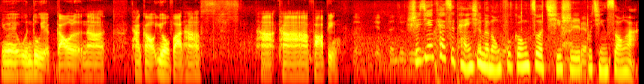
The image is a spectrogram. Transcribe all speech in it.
因为温度也高了，那它刚好诱发它它它发病。时间看似弹性的农夫工作其实不轻松啊，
